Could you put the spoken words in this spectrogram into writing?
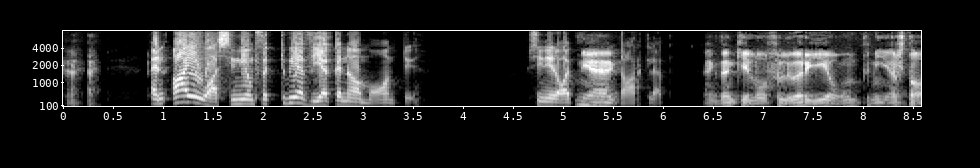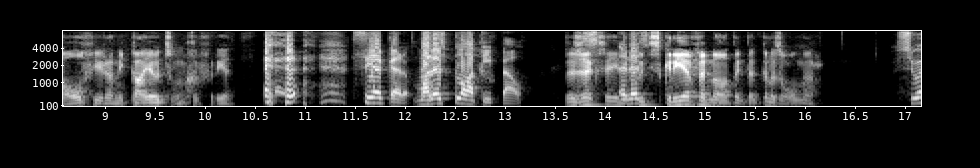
In Iowa sien jy hom vir 2 weke na 'n maand toe. sien jy daai Nee, hond hardloop. Ek dink jy lo verloor hier 'n hond in die eerste halfuur aan die coyotes omgevreet. Seker, maar dis plat hier pel. Dis ek sê die dit- goed skree vanaand, ek dink hulle is honger. So,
